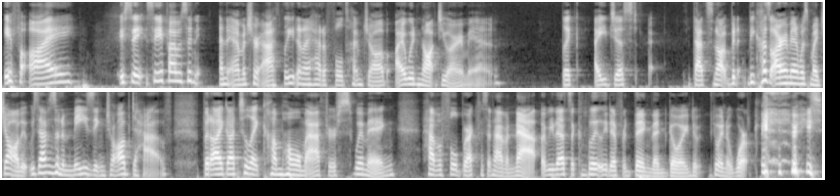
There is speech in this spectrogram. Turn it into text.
if I say say if I was an an amateur athlete and I had a full time job, I would not do Ironman. Like I just that's not but because Ironman was my job, it was that was an amazing job to have. But I got to like come home after swimming, have a full breakfast and have a nap. I mean, that's a completely different thing than going to going to work. right?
